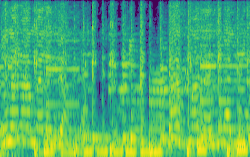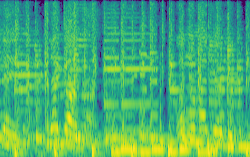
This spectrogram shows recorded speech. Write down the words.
general manager Tasman Nigeria limited Lagos Onyema Jodu.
